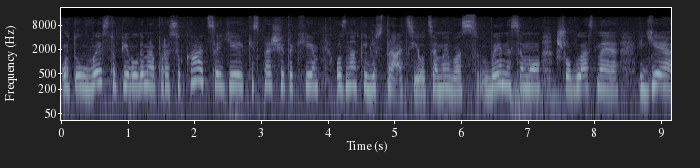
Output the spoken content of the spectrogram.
От у виступі Володимира Парасюка це є якісь перші такі ознаки ілюстрації. Оце ми вас винесемо, що власне є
